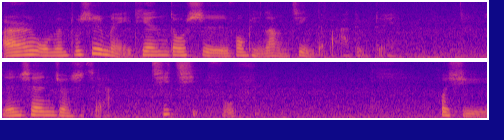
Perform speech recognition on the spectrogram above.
而我们不是每天都是风平浪静的吧？对不对？人生就是这样，起起伏伏。或许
